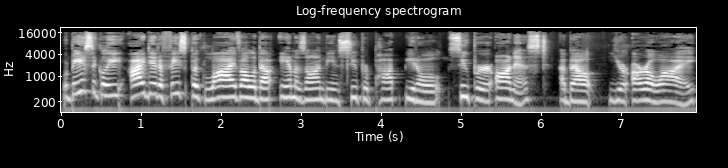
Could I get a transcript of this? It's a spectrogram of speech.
where basically I did a Facebook live all about Amazon being super pop, you know, super honest about your ROI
